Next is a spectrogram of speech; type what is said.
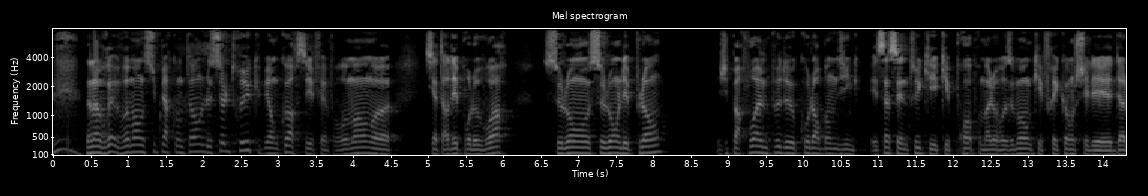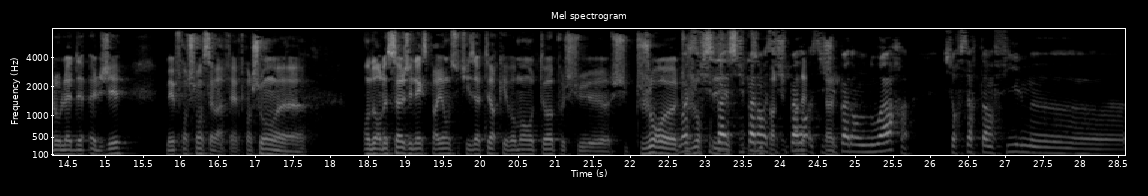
non, non, vra- vraiment super content. Le seul truc, mais encore, c'est, enfin, faut vraiment euh, s'y attarder pour le voir. Selon, selon les plans, j'ai parfois un peu de color banding. Et ça, c'est un truc qui est, qui est propre, malheureusement, qui est fréquent chez les dalles OLED LG. Mais franchement, ça va. Enfin, franchement, euh, en dehors de ça, j'ai une expérience utilisateur qui est vraiment au top. Je suis, euh, je suis toujours, euh, Moi, toujours si je suis pas, si je suis pas dans, si je suis par pas dans, si je suis pas dans le noir, sur certains films, euh,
